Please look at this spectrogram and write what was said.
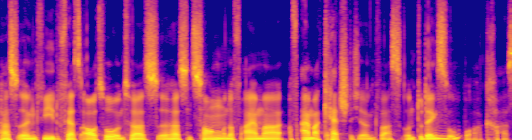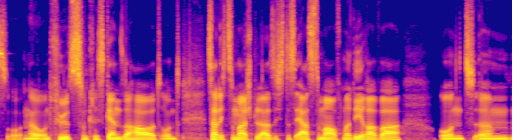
hörst irgendwie, du fährst Auto und hörst, äh, hörst einen Song und auf einmal, auf einmal catcht dich irgendwas und du denkst mhm. so, boah, krass, so, ne? Und fühlst und kriegst Gänsehaut. Und das hatte ich zum Beispiel, als ich das erste Mal auf Madeira war und ähm,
